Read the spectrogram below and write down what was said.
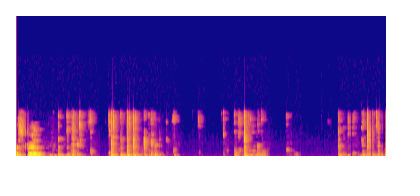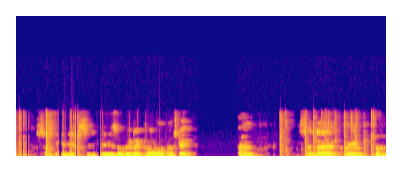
SQL so PDB, PDB is the read write mode open state and select name from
